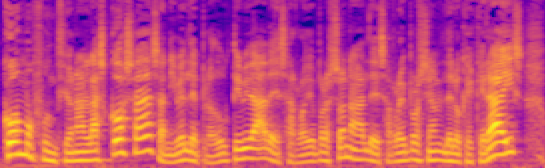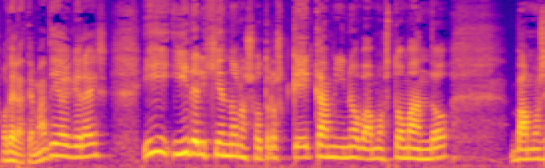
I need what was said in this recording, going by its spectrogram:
cómo funcionan las cosas a nivel de productividad, de desarrollo personal, de desarrollo profesional, de lo que queráis o de la temática que queráis y ir eligiendo nosotros qué camino vamos tomando. Vamos,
